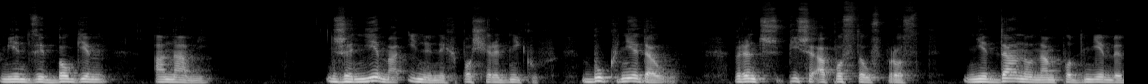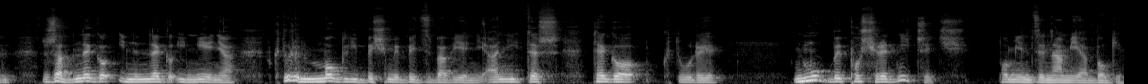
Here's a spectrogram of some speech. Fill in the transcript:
między Bogiem a nami, że nie ma innych pośredników. Bóg nie dał, wręcz pisze apostoł wprost, nie dano nam pod niebem żadnego innego imienia, w którym moglibyśmy być zbawieni, ani też tego, który mógłby pośredniczyć pomiędzy nami a Bogiem.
